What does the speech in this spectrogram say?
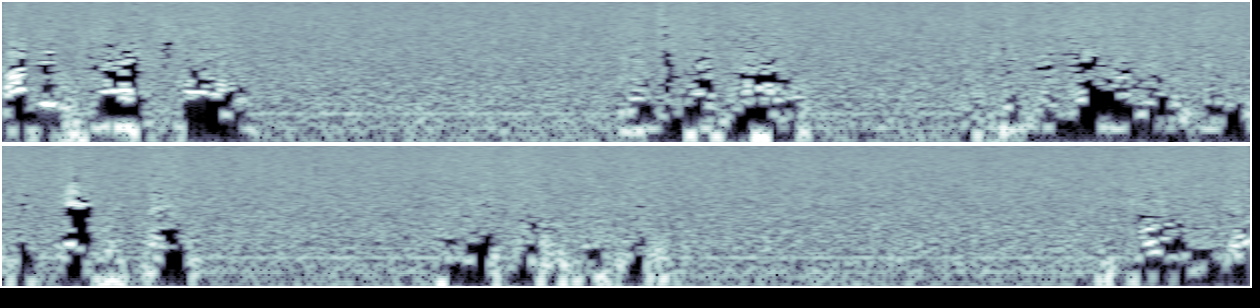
God didn't thank Saul. He didn't say that. He didn't say everything. He told him to go.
